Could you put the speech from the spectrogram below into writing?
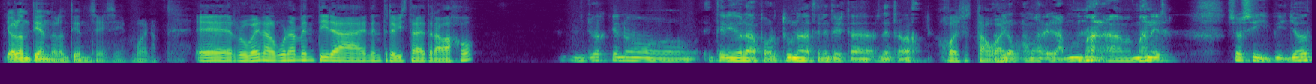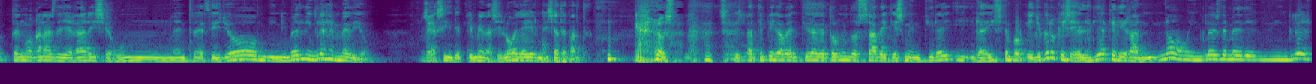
Yo lo entiendo, lo entiendo. Sí, sí, bueno. Eh, Rubén, ¿alguna mentira en entrevista de trabajo? Yo es que no he tenido la fortuna de hacer entrevistas de trabajo. Joder, eso está De guay. alguna manera, mala manera. Eso sí, yo tengo ganas de llegar y según entre decir, yo mi nivel de inglés es medio. O sea, sí, de primeras, y luego ya irme si hace falta. Pues, es la típica mentira que todo el mundo sabe que es mentira y, y la dicen porque yo creo que el día que digan, no, inglés de medio, inglés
